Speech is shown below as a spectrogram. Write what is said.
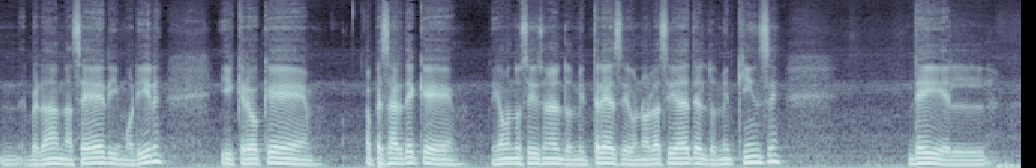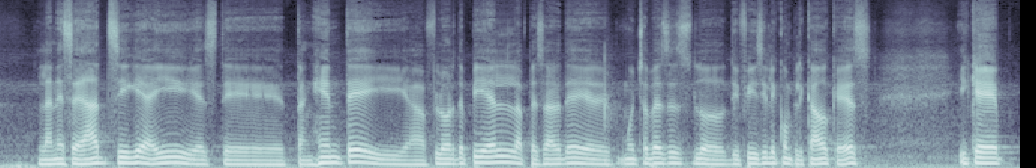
¿verdad? Nacer y morir, y creo que a pesar de que, digamos, no se hizo en el 2013 o no lo hacía desde el 2015, de el, la necedad sigue ahí este, tangente y a flor de piel, a pesar de muchas veces lo difícil y complicado que es. Y que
